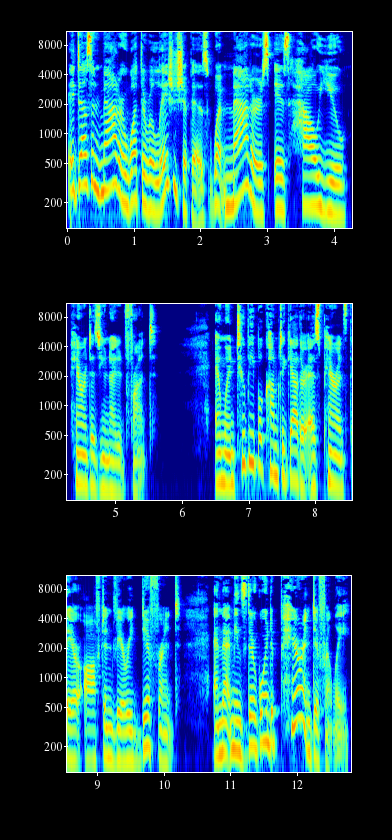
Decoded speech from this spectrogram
It doesn't matter what the relationship is. What matters is how you parent as united front. And when two people come together as parents, they are often very different. And that means they're going to parent differently.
